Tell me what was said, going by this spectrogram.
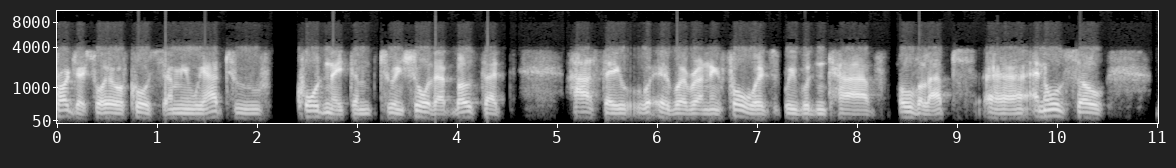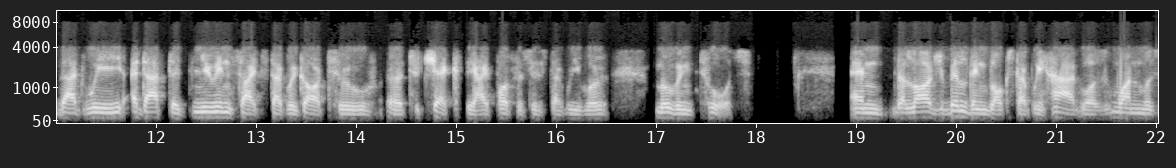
projects were, of course, I mean, we had to coordinate them to ensure that both that as they w- were running forwards, we wouldn't have overlaps, uh, and also that we adapted new insights that we got to uh, to check the hypothesis that we were moving towards. And the large building blocks that we had was one was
